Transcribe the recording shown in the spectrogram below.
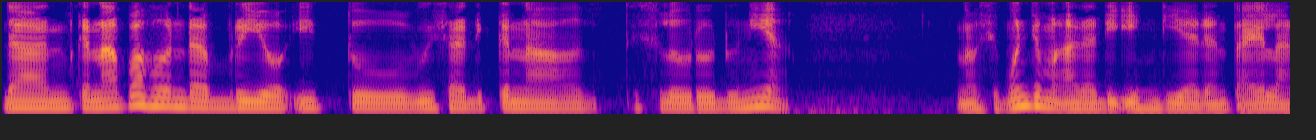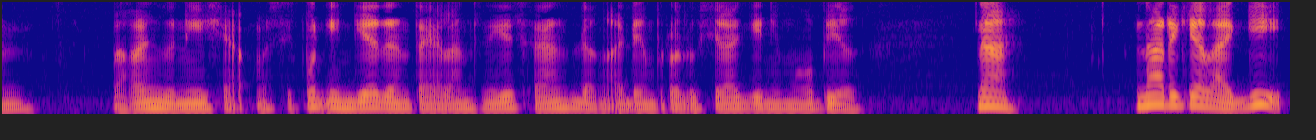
Dan kenapa Honda Brio itu bisa dikenal di seluruh dunia. Meskipun cuma ada di India dan Thailand, bahkan Indonesia. Meskipun India dan Thailand sendiri sekarang sudah nggak ada yang produksi lagi nih mobil. Nah, menariknya lagi,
